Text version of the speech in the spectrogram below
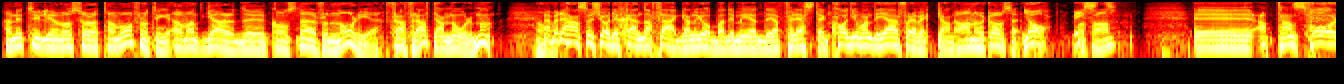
han är tydligen, vad sa du att han var för någonting? Avantgarde-konstnär från Norge. Framförallt är han norrman. Nej, men det är han som körde Skända flaggan och jobbade med ja, förresten Carl Johan De Geer förra veckan. Ja, han har hört av sig. Ja, Vad visst. sa han? Eh, att hans far,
